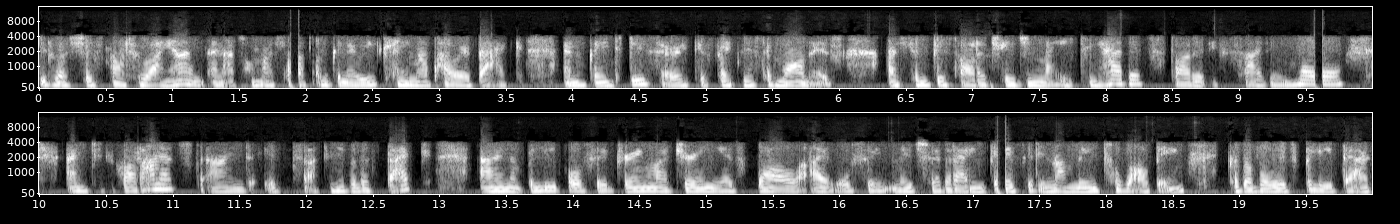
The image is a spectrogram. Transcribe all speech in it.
it was just not who I am. And I told myself, I'm going to reclaim my power back and I'm going to do so through fitness and wellness. I simply started changing my eating habits, started exercising more. And to be quite honest, and it's, I can never look back. And I believe also during my journey as well, I also made sure that I invested in my mental well-being because I've always believed that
